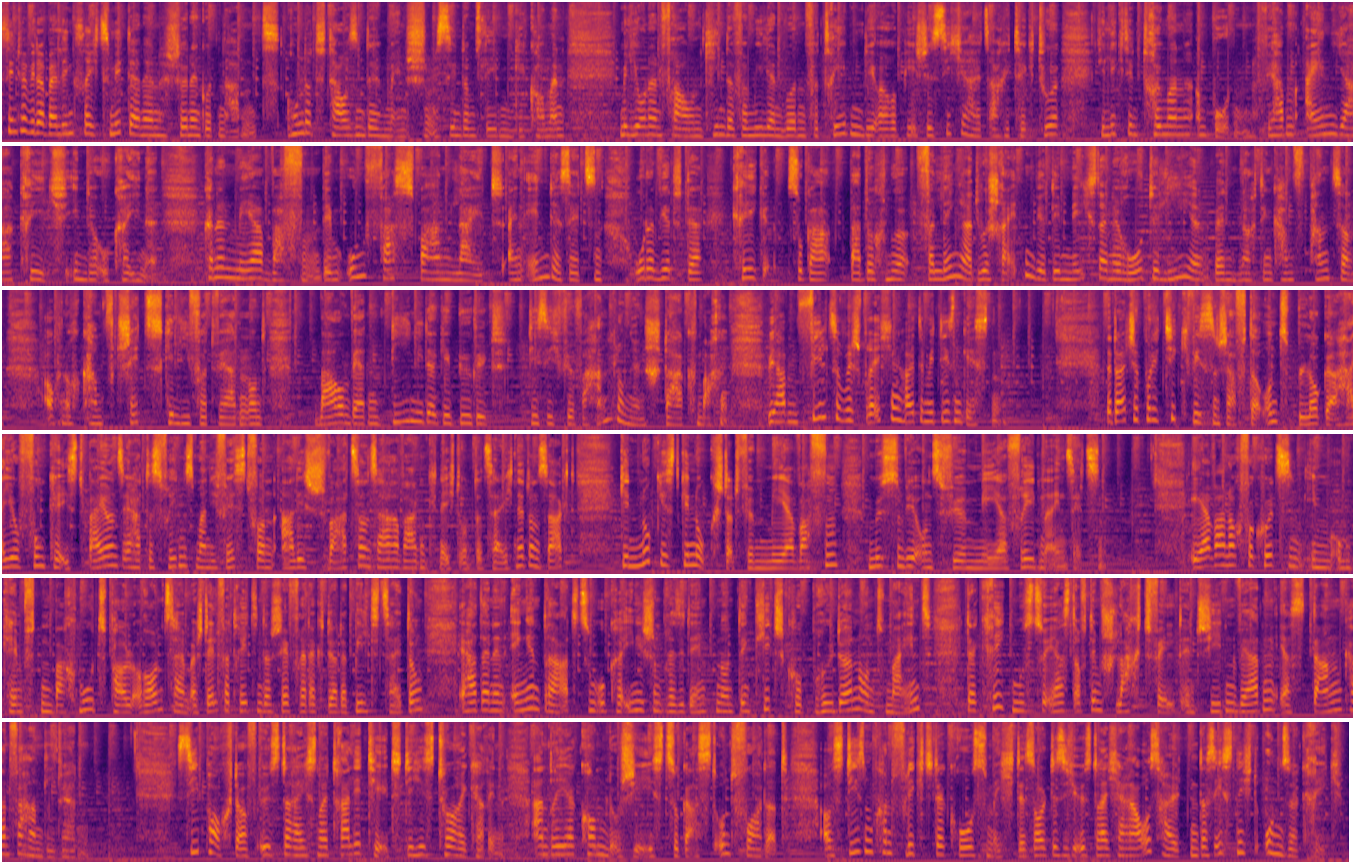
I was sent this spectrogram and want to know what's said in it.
da sind wir wieder bei Links, Rechts mit. Einen schönen guten Abend. Hunderttausende Menschen sind ums Leben gekommen. Millionen Frauen, Kinder, Familien wurden vertrieben. Die europäische Sicherheitsarchitektur, die liegt in Trümmern am Boden. Wir haben ein Jahr Krieg in der Ukraine. Können mehr Waffen dem unfassbaren Leid ein Ende setzen? Oder wird der Krieg sogar dadurch nur verlängert? Überschreiten wir demnächst eine rote Linie, wenn nach den Kampfpanzern auch noch Kampfjets geliefert werden? Und warum werden die niedergebügelt, die sich für Verhandlungen stark machen? Wir haben viel zu besprechen heute mit diesen Gästen. Der deutsche Politikwissenschaftler und Blogger Hajo Funke ist bei uns. Er hat das Friedensmanifest von Alice Schwarzer und Sarah Wagenknecht unterzeichnet und sagt, genug ist genug. Statt für mehr Waffen müssen wir uns für mehr Frieden einsetzen. Er war noch vor kurzem im umkämpften Bachmut. Paul Ronsheimer, stellvertretender Chefredakteur der Bild-Zeitung. Er hat einen engen Draht zum ukrainischen Präsidenten und den Klitschko-Brüdern und meint, der Krieg muss zuerst auf dem Schlachtfeld entschieden werden. Erst dann kann verhandelt werden. Sie pocht auf Österreichs Neutralität. Die Historikerin Andrea Komloschi ist zu Gast und fordert, aus diesem Konflikt der Großmächte sollte sich Österreich heraushalten. Das ist nicht unser Krieg.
